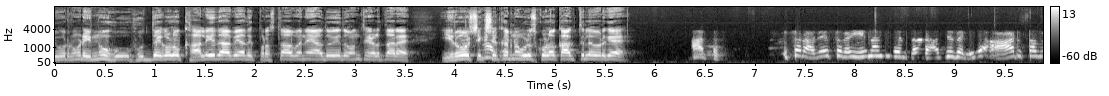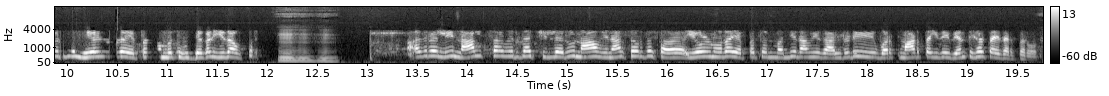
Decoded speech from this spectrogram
ಇವ್ರು ನೋಡಿ ಇನ್ನೂ ಹುದ್ದೆಗಳು ಖಾಲಿ ಇದಾವೆ ಅದಕ್ಕೆ ಪ್ರಸ್ತಾವನೆ ಅದು ಇದು ಅಂತ ಹೇಳ್ತಾರೆ. ಇರೋ ಶಿಕ್ಷಕರನ್ನ ಉಳಿಸ್ಕೊಳಕ್ ಆಗ್ತಿಲ್ಲ ಇವ್ರಿಗೆ. ಸರ್. ಸರ್ ಅದೇ ಸರ್ ಏನಾಗಿದೆ ಅಂದ್ರೆ ರಾಜ್ಯದಲ್ಲಿ ಆರು ಸಾವಿರದ ಏಳ್ನೂರ ಎಪ್ಪತ್ತೊಂಬತ್ತು ಹುದ್ದೆಗಳು ಇದಾವೆ ಸರ್. ಹ್ಮ್ ಹ್ಮ್ ಹ್ಮ್. ಅದರಲ್ಲಿ ನಾಲ್ಕು ಸಾವಿರದ ಚಿಲ್ಲರು ನಾವು ನಾಲ್ಕು ಸಾವಿರದ ಏಳ್ನೂರ ಎಪ್ಪತ್ತೊಂದು ಮಂದಿ ಈಗ ಆಲ್ರೆಡಿ ವರ್ಕ್ ಮಾಡ್ತಾ ಇದ್ದೀವಿ ಅಂತ ಹೇಳ್ತಾ ಇದ್ದಾರೆ ಸರ್ ಅವರು.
